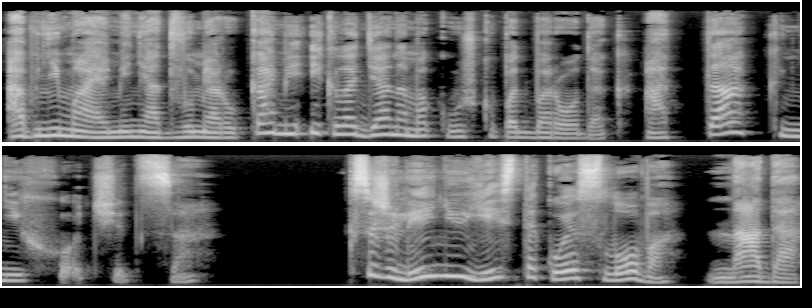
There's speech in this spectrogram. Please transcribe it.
обнимая меня двумя руками и кладя на макушку подбородок. «А так не хочется». К сожалению, есть такое слово «надо».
